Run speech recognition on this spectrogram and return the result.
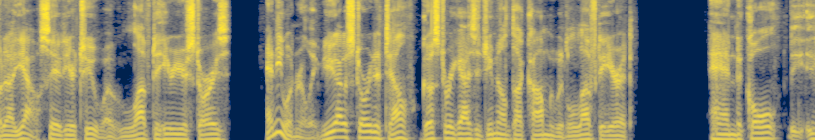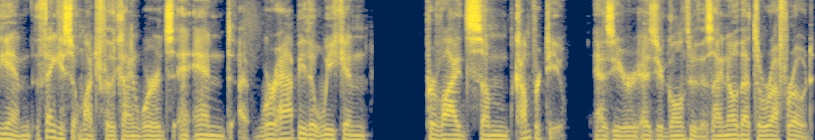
But uh, yeah, I'll say it here too. I'd love to hear your stories. Anyone really. If you got a story to tell, ghoststoryguys at gmail.com. We would love to hear it. And Nicole, again, thank you so much for the kind words. And uh, we're happy that we can provide some comfort to you as you're as you're going through this. I know that's a rough road,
